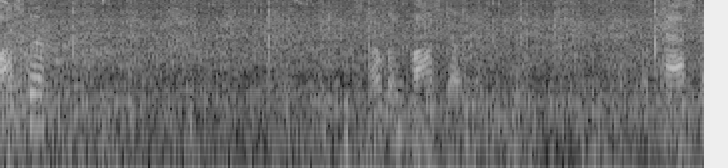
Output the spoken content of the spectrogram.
Pasta? Smells like pasta. Or pasta.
